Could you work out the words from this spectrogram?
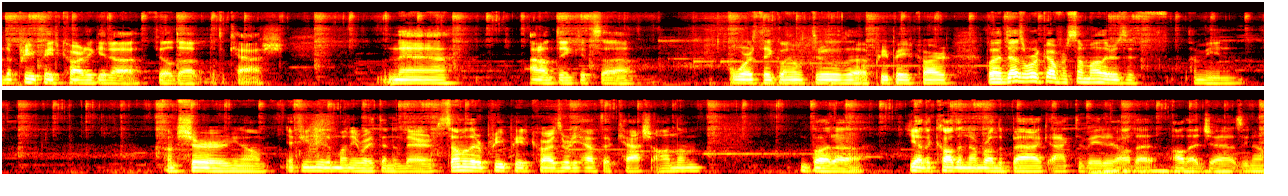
the prepaid card to get uh, filled up with the cash. Nah, I don't think it's uh, worth it going through the prepaid card. But it does work out for some others if, I mean, I'm sure, you know, if you need the money right then and there. Some of their prepaid cards already have the cash on them. But uh yeah, they call the number on the back, activate it, all that all that jazz, you know.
